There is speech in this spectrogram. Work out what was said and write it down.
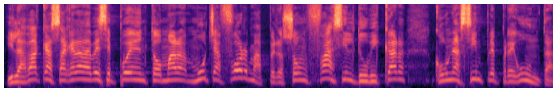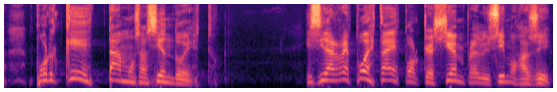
Y las vacas sagradas a veces pueden tomar muchas formas, pero son fáciles de ubicar con una simple pregunta. ¿Por qué estamos haciendo esto? Y si la respuesta es porque siempre lo hicimos así,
